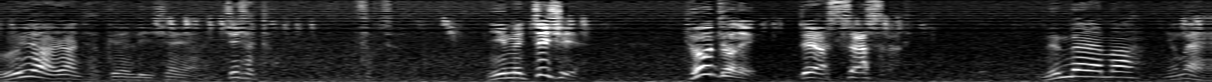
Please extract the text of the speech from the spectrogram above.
不要让他跟李向阳接上头，否则你们这些人统统的都要杀死了的。明白了吗？明白。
